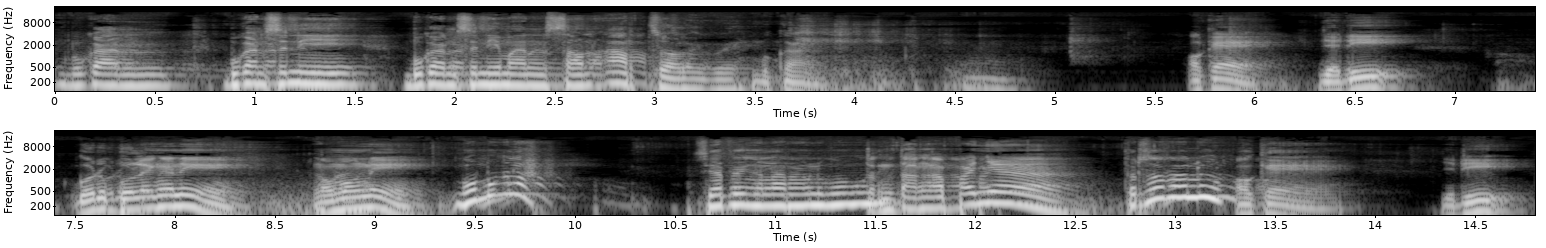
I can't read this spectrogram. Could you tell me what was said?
Bukan bukan seni bukan seniman sound art soalnya gue. Bukan. Oke, jadi gue udah boleh gak nih ngomong nih Ngomong lah. Siapa yang ngelarang lu ngomong? tentang apanya? Terserah lu. Oke, jadi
